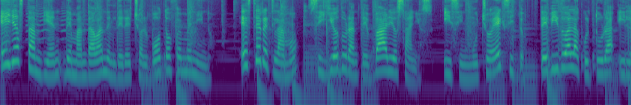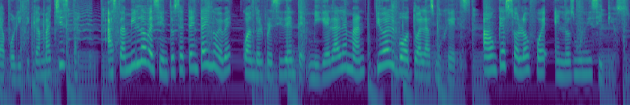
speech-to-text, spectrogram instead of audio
Ellas también demandaban el derecho al voto femenino. Este reclamo siguió durante varios años y sin mucho éxito, debido a la cultura y la política machista, hasta 1979, cuando el presidente Miguel Alemán dio el voto a las mujeres, aunque solo fue en los municipios.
